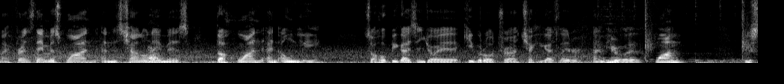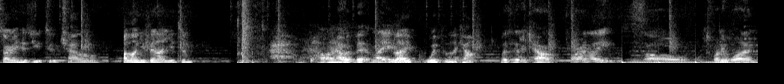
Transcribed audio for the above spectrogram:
My friend's name is Juan and his channel name is The Juan and Only. So I hope you guys enjoy it. Keep it ultra. Check you guys later. I'm here with Juan who's starting his YouTube channel. How long you been on YouTube? How long have I been like Like with an account. with an account for like so 21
